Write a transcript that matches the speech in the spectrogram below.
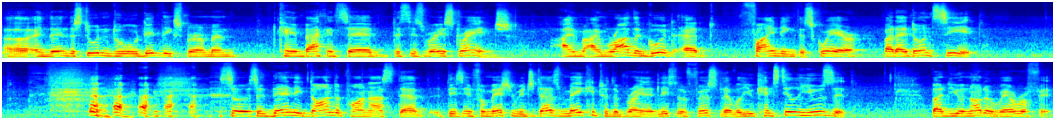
Uh, and then the student who did the experiment came back and said, This is very strange. I'm, I'm rather good at finding the square, but I don't see it. so, so then it dawned upon us that this information, which does make it to the brain, at least at the first level, you can still use it, but you're not aware of it.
